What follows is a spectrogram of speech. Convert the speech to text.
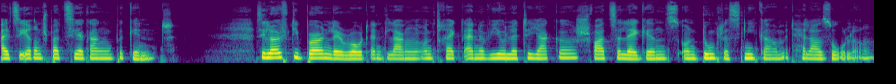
als sie ihren Spaziergang beginnt. Sie läuft die Burnley Road entlang und trägt eine violette Jacke, schwarze Leggings und dunkle Sneaker mit heller Sohle.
